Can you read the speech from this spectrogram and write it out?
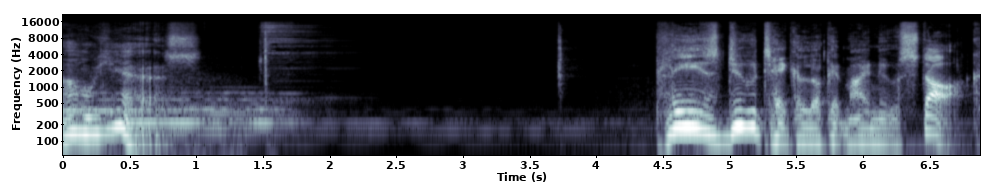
Oh, yes. Please do take a look at my new stock.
